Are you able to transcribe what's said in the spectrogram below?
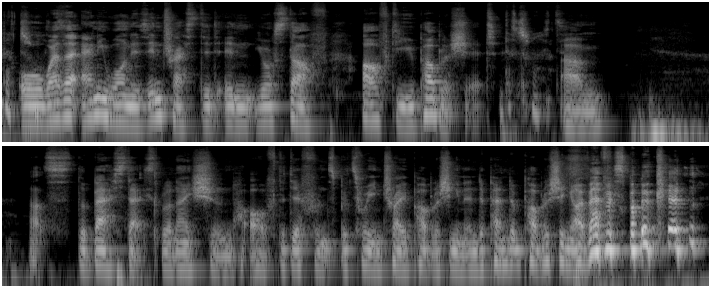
That's or right. whether anyone is interested in your stuff after you publish it. That's right. Um, that's the best explanation of the difference between trade publishing and independent publishing I've ever spoken.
